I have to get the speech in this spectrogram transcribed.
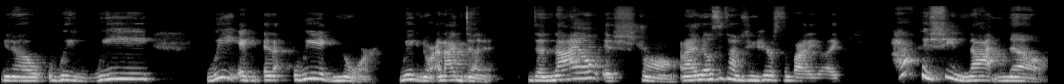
You know, we we we and we ignore, we ignore, and I've done it. Denial is strong, and I know sometimes you hear somebody like, "How could she not know?"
